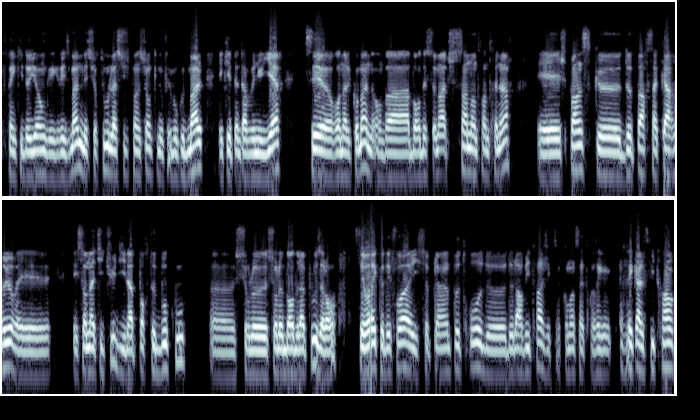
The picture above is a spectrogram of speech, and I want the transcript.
Frankie de Jong et Griezmann, mais surtout la suspension qui nous fait beaucoup de mal et qui est intervenue hier, c'est euh, Ronald Koeman. On va aborder ce match sans notre entraîneur et je pense que de par sa carrure et son attitude, il apporte beaucoup euh, sur le sur le bord de la pelouse. Alors c'est vrai que des fois il se plaint un peu trop de, de l'arbitrage et que ça commence à être récalcitrant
